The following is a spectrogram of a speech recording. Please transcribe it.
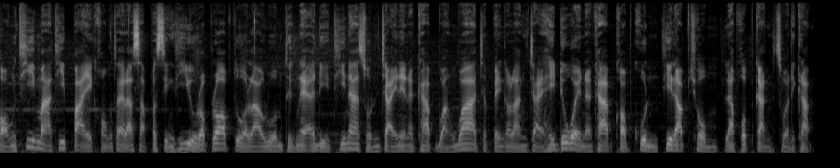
ของที่มาที่ไปของแต่ละสรรพสิ่งที่อยู่รอบๆตัวเรารวมถึงในอดีตที่น่าสนใจเนี่ยนะครับหวังว่าจะเป็นกำลังใจให้ด้วยนะครับขอบคุณที่รับชมและพบกันสวัสดีครับ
